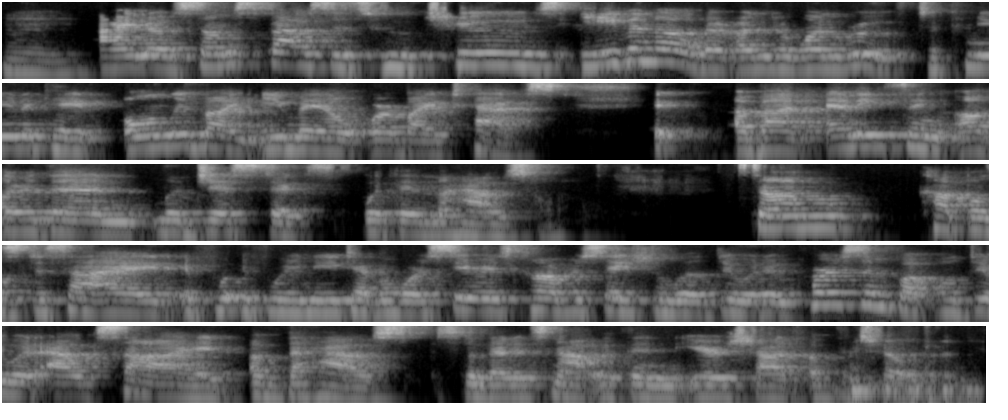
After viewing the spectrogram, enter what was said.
Mm. I know some spouses who choose, even though they're under one roof, to communicate only by email or by text eh, about anything other than logistics within the household. Some couples decide if, if we need to have a more serious conversation, we'll do it in person, but we'll do it outside of the house so that it's not within earshot of the children.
